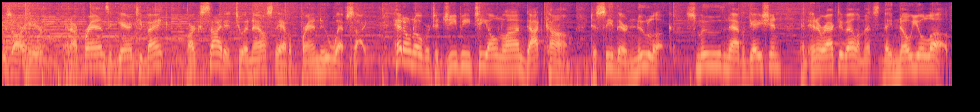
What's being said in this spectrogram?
Azar here, and our friends at Guarantee Bank are excited to announce they have a brand new website. Head on over to gbtonline.com to see their new look, smooth navigation, and interactive elements they know you'll love.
